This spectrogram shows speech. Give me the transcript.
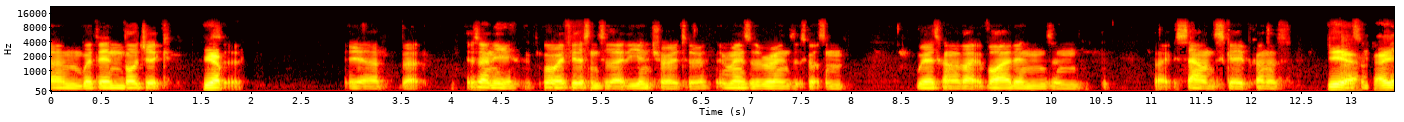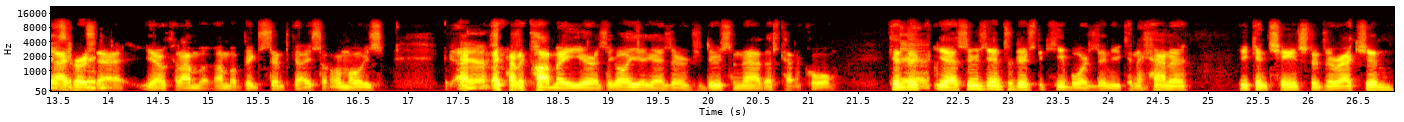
um, within Logic. Yep. So, yeah, but it's only well if you listen to like the intro to "It Remains of the Ruins," it's got some weird kind of like violins and like soundscape kind of. Yeah, I, I heard that. You know, because I'm a, I'm a big synth guy, so I'm always. Yeah. I, I kind of caught my ear. It's like, oh, you guys are introducing that. That's kind of cool. Cause Yeah. the, yeah, as soon as you introduce the keyboards, then you can kind of you can change the direction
